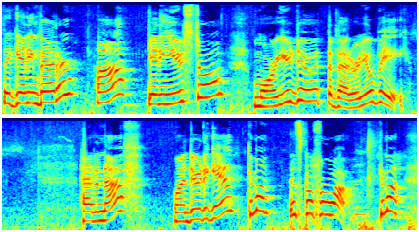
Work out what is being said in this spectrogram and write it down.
They're getting better? Huh? Getting used to them? More you do it, the better you'll be. Had enough? Want to do it again? Come on. Let's go for a walk. Come on.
